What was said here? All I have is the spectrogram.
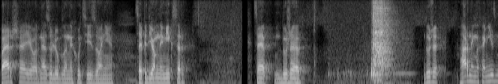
Перше і одне з улюблених у цій зоні це підйомний міксер. Це дуже, дуже гарний механізм.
